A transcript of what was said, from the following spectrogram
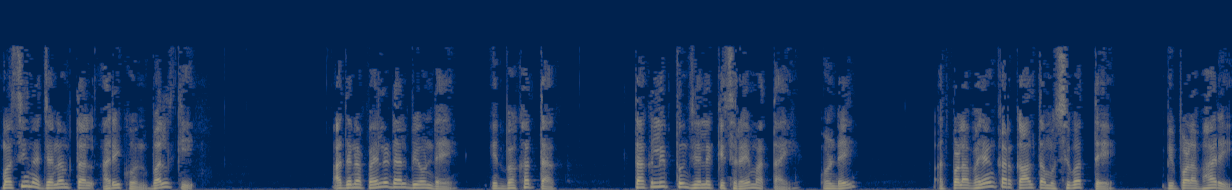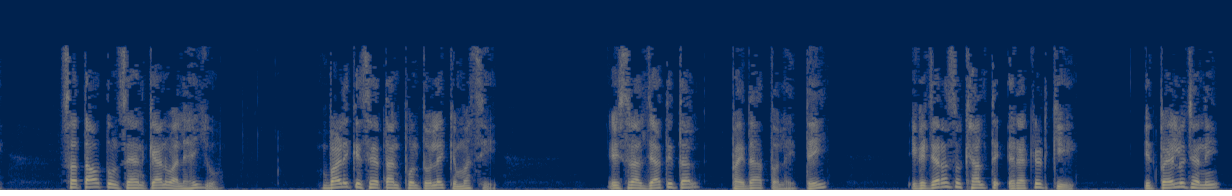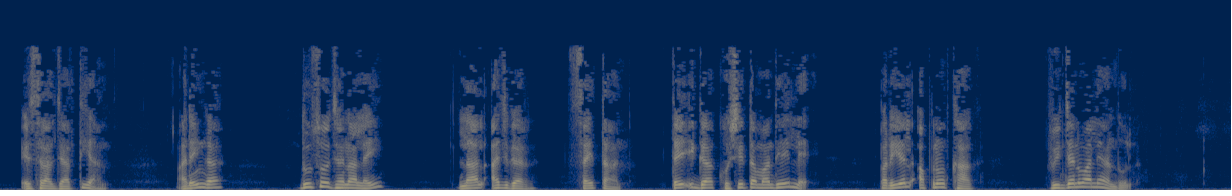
मसीह न जन्म तल अरिकुन बल्कि ಅದನ್ನ ಪಹಲೆ ಡಲ್ ಬಿ ಉಂಡೆ ಇದ್ ಬಖತ್ ತಕ್ ತಕ್ಲೀಫ್ ತುನ್ झेले किसरे माताई उंडे अत पड़ा भयंकर काल ता मुसीबत ते भी पड़ा भारी सताव तुन सहन कैन वाले है यू बड़े के शैतान पुन तोले के मसी इसराइल जाति तल पैदा ತೊಲೈತೆ ಈಗ ಜರಸು ಖ್ಯಾಲ್ತೆ ಇರಾಕೆಡ್ಕಿ ಇದ್ ಪಹಲು ಜನಿ ಇಸ್ರಾಲ್ ಜಾತಿಯಾನ್ ಅನಿಂಗ दूसरो जना लई लाल अजगर सैतान ते इगा खुशी तमांदी ले पर येल अपनो खाक विंजन वाले आंदुल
